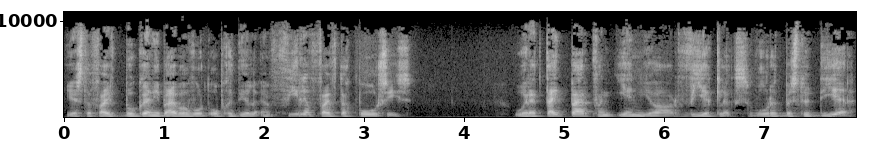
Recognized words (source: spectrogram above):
eerste 5 boeke in die Bybel word opgedeel in 54 porsies. Oor 'n tydperk van 1 jaar weekliks word dit bestudeer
